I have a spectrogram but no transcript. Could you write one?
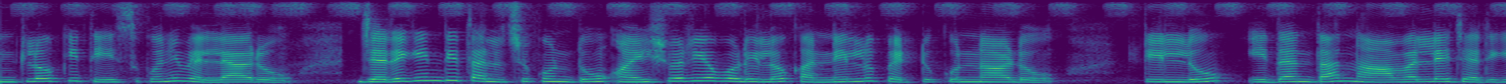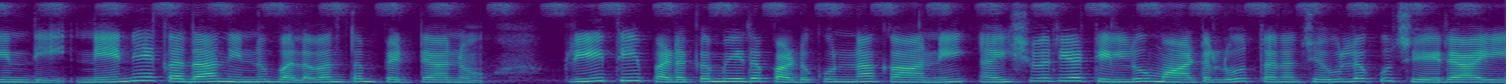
ఇంట్లోకి తీసుకుని వెళ్ళారు జరిగింది తలుచుకుంటూ ఐశ్వర్య ఒడిలో కన్నీళ్ళు పెట్టుకున్నాడు. టిల్లు ఇదంతా నా వల్లే జరిగింది. నేనే కదా నిన్ను బలవంతం పెట్టాను. ప్రీతి పడక మీద పడుకున్నా కానీ ఐశ్వర్య టిల్లు మాటలు తన చెవులకు చేరాయి.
